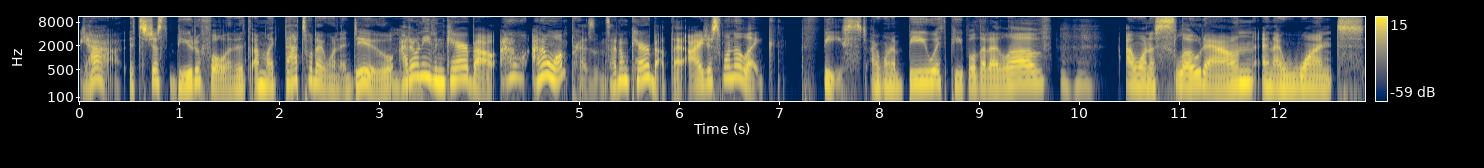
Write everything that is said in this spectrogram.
yeah, it's just beautiful. And it's, I'm like, that's what I want to do. I don't even care about, I don't, I don't want presents. I don't care about that. I just want to like feast. I want to be with people that I love. Mhm. I want to slow down and I want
